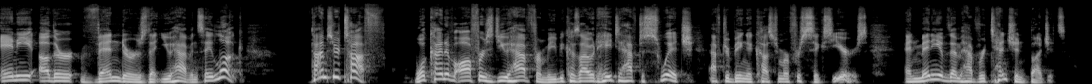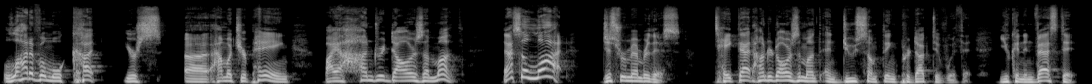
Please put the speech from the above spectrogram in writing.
any other vendors that you have and say, look, times are tough. What kind of offers do you have for me? Because I would hate to have to switch after being a customer for six years. And many of them have retention budgets. A lot of them will cut your uh, how much you're paying by $100 a month. That's a lot. Just remember this take that $100 a month and do something productive with it. You can invest it,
